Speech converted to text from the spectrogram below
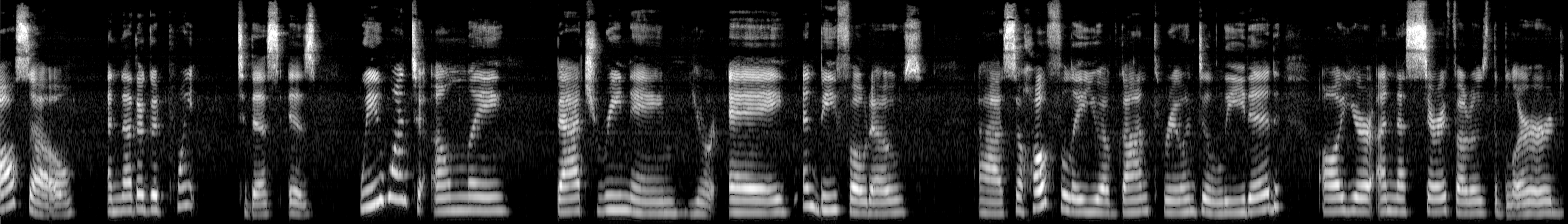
also another good point to this is we want to only batch rename your A and B photos. Uh, so hopefully you have gone through and deleted all your unnecessary photos, the blurred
